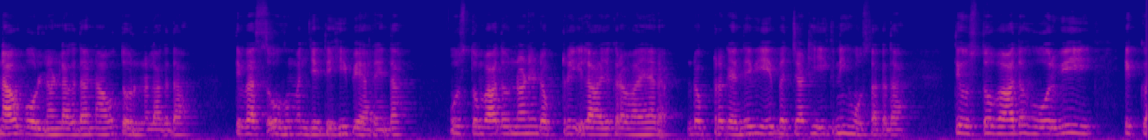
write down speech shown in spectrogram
ਨਾ ਉਹ ਬੋਲਣ ਲੱਗਦਾ, ਨਾ ਉਹ ਤੁਰਨ ਲੱਗਦਾ, ਤੇ ਬਸ ਉਹ ਮੰਜੇ ਤੇ ਹੀ ਪਿਆ ਰਹਿੰਦਾ। ਉਸ ਤੋਂ ਬਾਅਦ ਉਹਨਾਂ ਨੇ ਡਾਕਟਰੀ ਇਲਾਜ ਕਰਵਾਇਆ। ਡਾਕਟਰ ਕਹਿੰਦੇ ਵੀ ਇਹ ਬੱਚਾ ਠੀਕ ਨਹੀਂ ਹੋ ਸਕਦਾ। ਤੇ ਉਸ ਤੋਂ ਬਾਅਦ ਹੋਰ ਵੀ ਇੱਕ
